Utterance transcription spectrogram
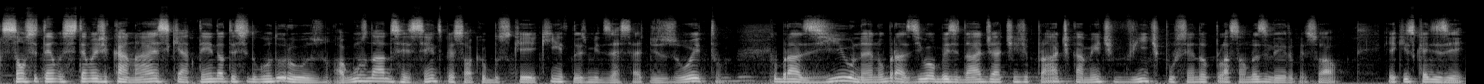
são sistemas, de canais que atendem ao tecido gorduroso. Alguns dados recentes, pessoal, que eu busquei aqui entre 2017 e 2018, que o Brasil, né, no Brasil, a obesidade atinge praticamente 20% da população brasileira, pessoal. O que, que isso quer dizer?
